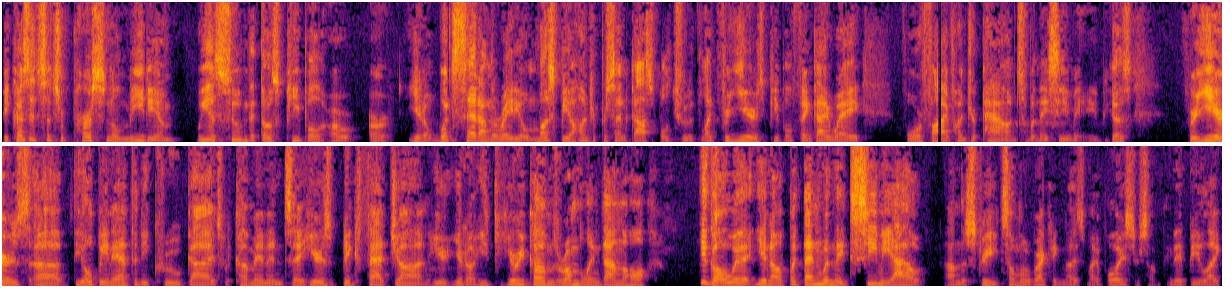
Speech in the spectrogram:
because it's such a personal medium, we assume that those people are, are you know, what's said on the radio must be 100% gospel truth. Like for years, people think I weigh four or 500 pounds when they see me because for years, uh, the Opie and Anthony crew guys would come in and say, "Here's Big Fat John. Here, you know, he, here he comes rumbling down the hall." You go with it, you know. But then when they'd see me out on the street, someone would recognize my voice or something. They'd be like,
